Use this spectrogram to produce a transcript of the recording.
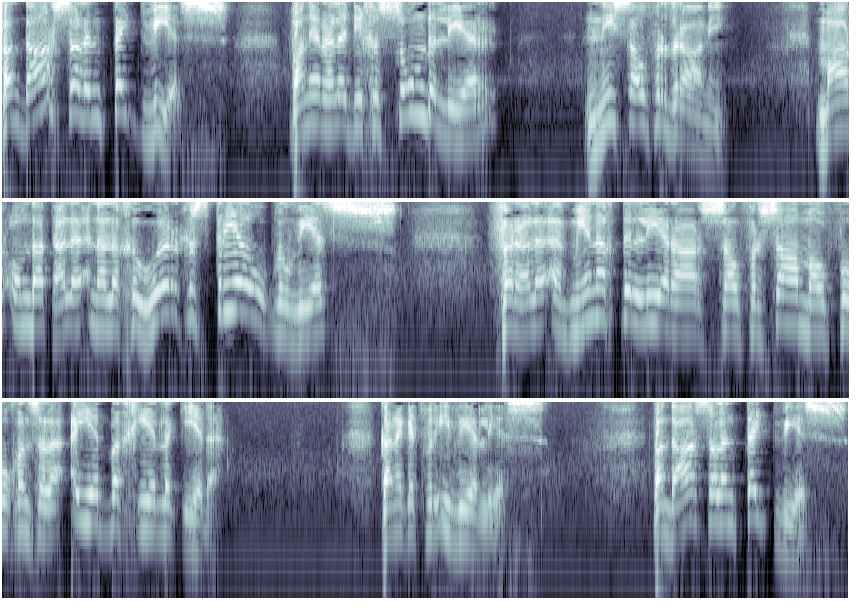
Want daar sal 'n tyd wees wanneer hulle die gesonde leer nie sal verdra nie maar omdat hulle in hulle gehoor gestreel wil wees vir hulle 'n menigte leraars sal versamel volgens hulle eie begeerlikhede. Kan ek dit vir u weer lees? Want daar sal 'n tyd wees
